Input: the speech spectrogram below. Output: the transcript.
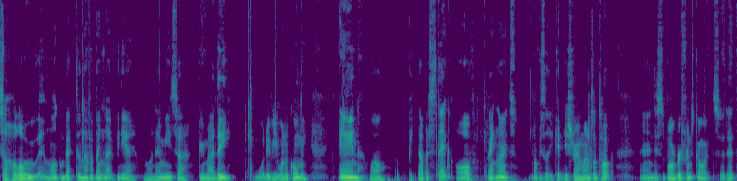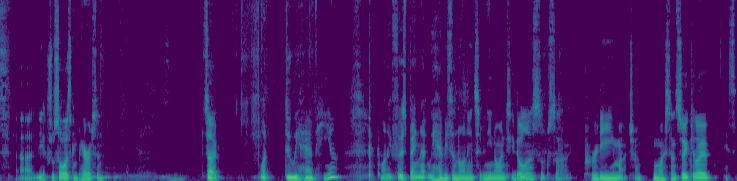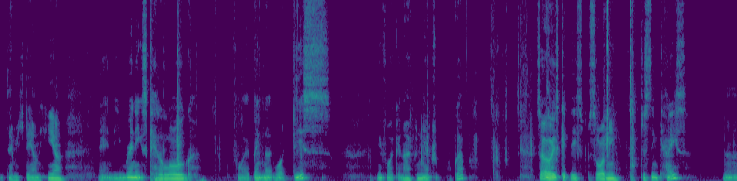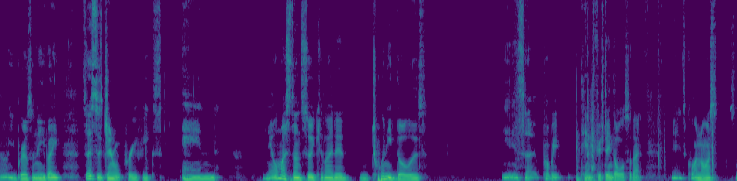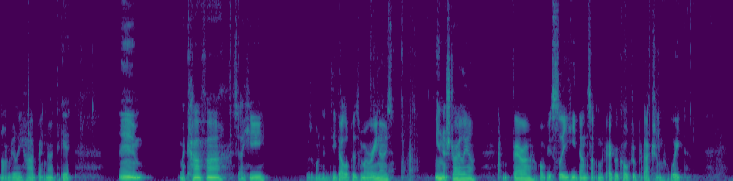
So hello and welcome back to another banknote video. My name is uh, Gumardee, whatever you want to call me. And well, I picked up a stack of banknotes. Obviously I kept the Australian ones on top. And this is my reference guide. So that's uh, the actual size comparison. So, what do we have here? Well, the first banknote we have is a 1979 $2. Looks like pretty much almost uncirculated there's some damage down here. And the Renniks catalogue for a banknote like this. If I can open the actual book up. So I always keep these beside me just in case. Uh, you browse on eBay. So this is general prefix. And yeah, almost uncirculated. $20. Yeah, so probably 10 to $15 for that. Yeah, it's quite nice. It's not a really hard banknote to get. Um, MacArthur, so he was one of the developers merinos in Australia. And Farrer, obviously he'd done something with agricultural production with wheat.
